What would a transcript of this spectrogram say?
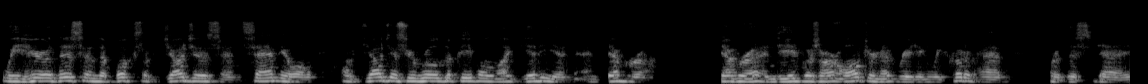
we hear this in the books of Judges and Samuel of judges who ruled the people like Gideon and Deborah. Deborah, indeed, was our alternate reading we could have had for this day.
